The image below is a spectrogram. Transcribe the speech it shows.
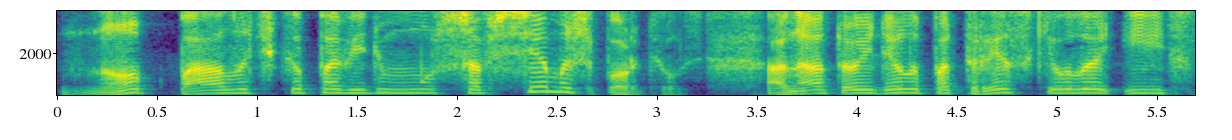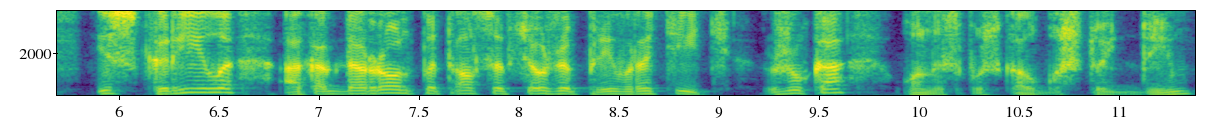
Но палочка, по-видимому, совсем испортилась. Она то и дело потрескивала и искрила, а когда Рон пытался все же превратить жука, он испускал густой дым,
